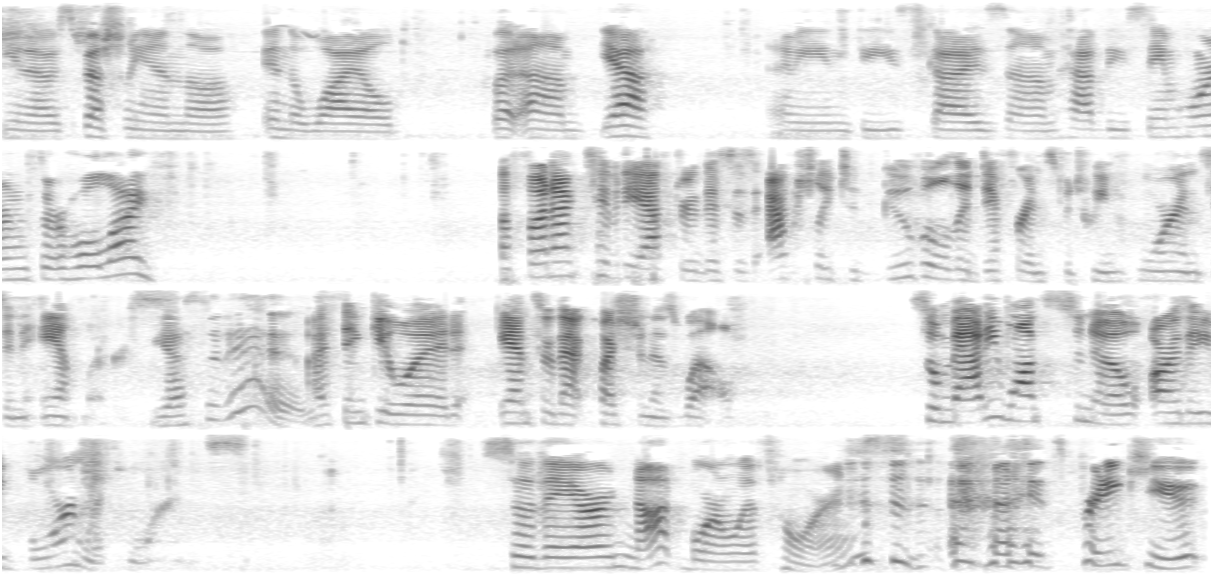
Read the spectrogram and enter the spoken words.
you know, especially in the in the wild. But um, yeah, I mean, these guys um, have these same horns their whole life. Fun activity after this is actually to Google the difference between horns and antlers. Yes, it is. I think it would answer that question as well. So Maddie wants to know, are they born with horns? So they are not born with horns. it's pretty cute.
